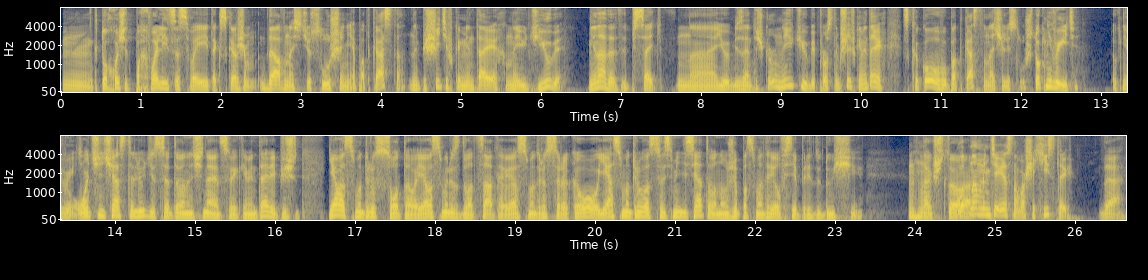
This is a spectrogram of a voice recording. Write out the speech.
кто хочет похвалиться своей, так скажем, давностью слушания подкаста, напишите в комментариях на YouTube. Не надо это писать на uobdesign.ru, на YouTube. Просто напишите в комментариях, с какого вы подкаста начали слушать. Только не врите. Только не врите. очень часто люди с этого начинают свои комментарии, пишут, я вас смотрю с сотого, я вас смотрю с двадцатого, я вас смотрю с сорокового, я смотрю вас с восьмидесятого, но уже посмотрел все предыдущие. Мгм. Так что... Вот нам интересно ваша history. Да.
